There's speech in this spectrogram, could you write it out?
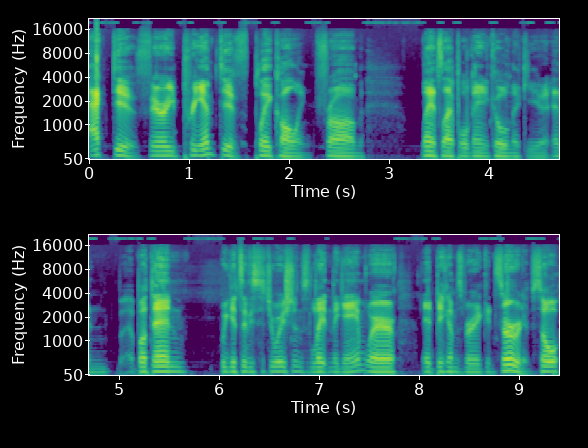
active, very preemptive play calling from Lance Leipold, Andy Kotelnicki, and but then we get to these situations late in the game where it becomes very conservative. So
